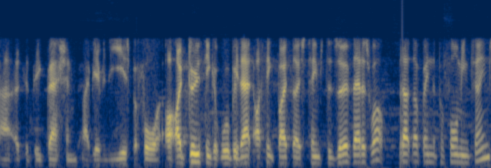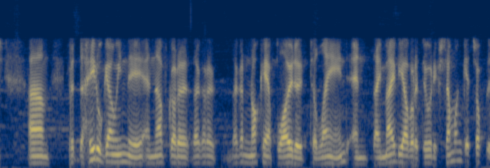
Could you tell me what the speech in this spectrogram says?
uh, of the Big Bash and maybe even the years before. I, I, do think it will be that. I think both those teams deserve that as well. They've been the performing teams, um, but the Heat will go in there and they've got a they've got a they've got a knockout blow to, to land, and they may be able to do it if someone gets off the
